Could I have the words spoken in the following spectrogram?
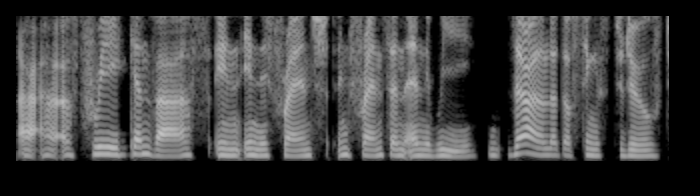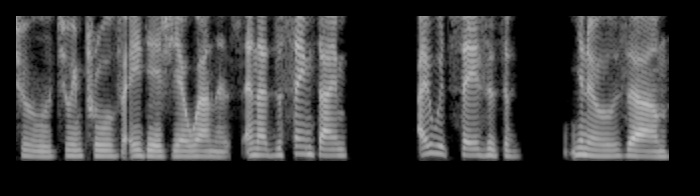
a, a, free canvas in, in French, in France. And, and we, there are a lot of things to do to, to improve ADHD awareness. And at the same time, I would say that the, you know, the, um,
